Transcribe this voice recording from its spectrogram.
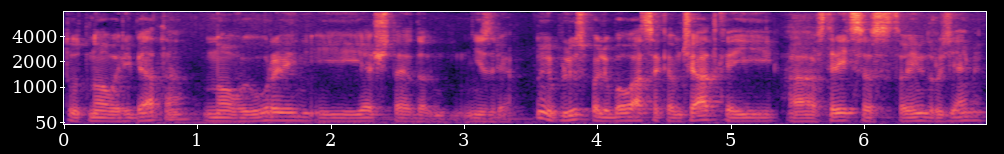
Тут новые ребята, новый уровень, и я считаю, да, не зря. Ну и плюс полюбоваться Камчаткой и а, встретиться со своими друзьями.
